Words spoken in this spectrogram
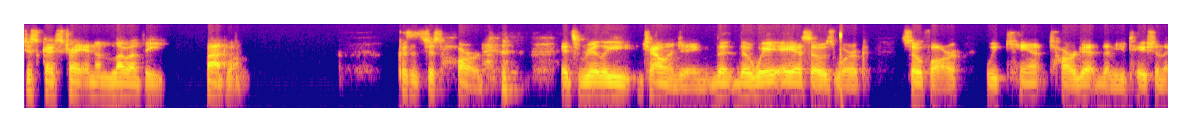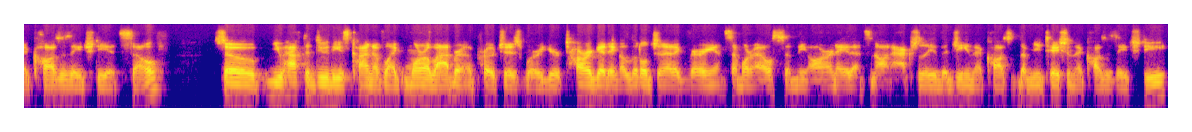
just go straight in and lower the bad one? Because it's just hard. it's really challenging. The the way ASOs work so far we can't target the mutation that causes HD itself. So you have to do these kind of like more elaborate approaches where you're targeting a little genetic variant somewhere else in the RNA that's not actually the gene that causes the mutation that causes HD.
